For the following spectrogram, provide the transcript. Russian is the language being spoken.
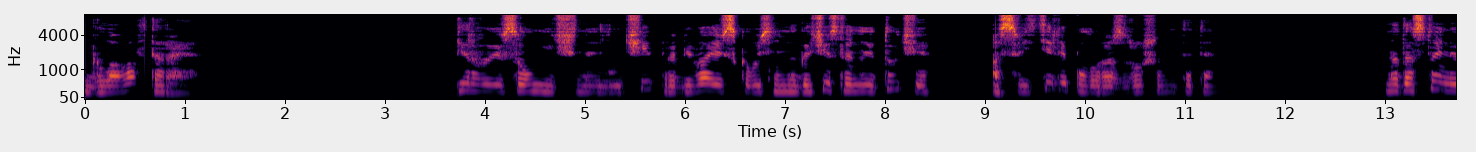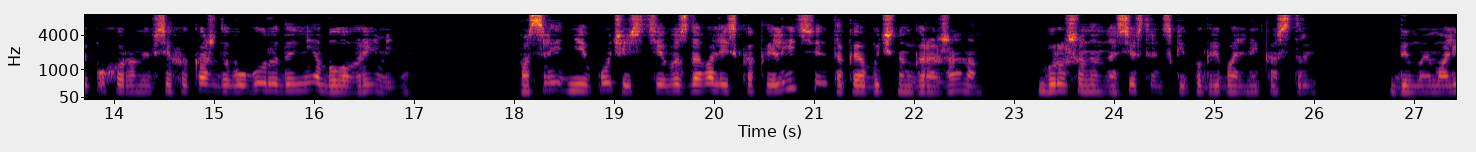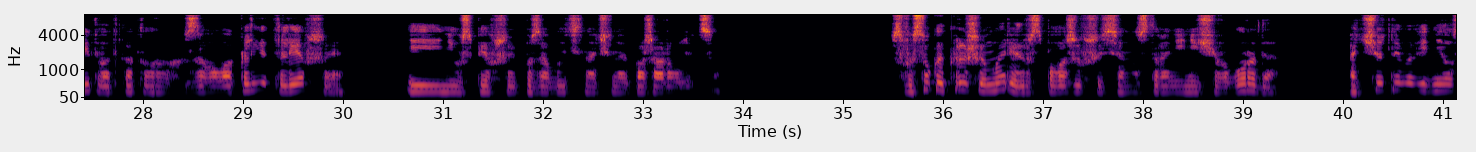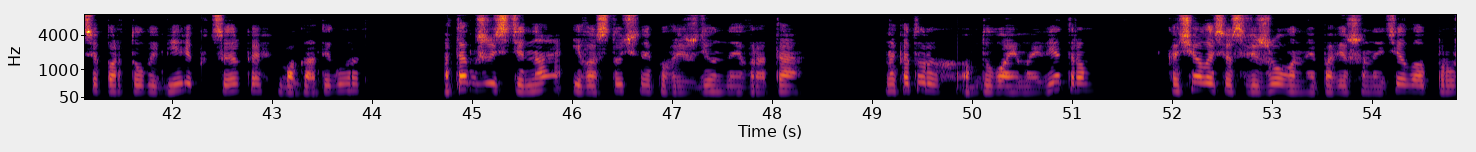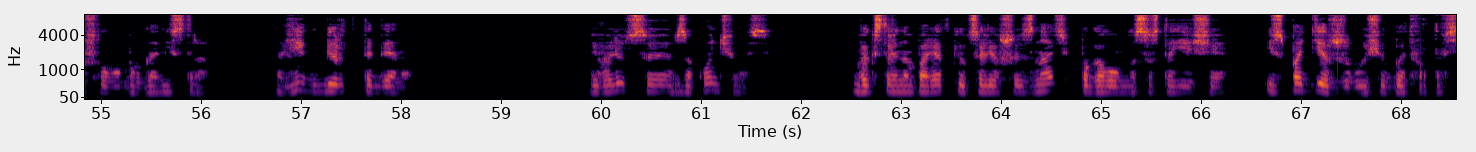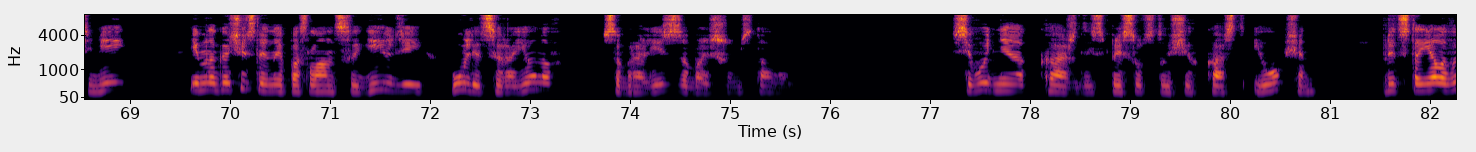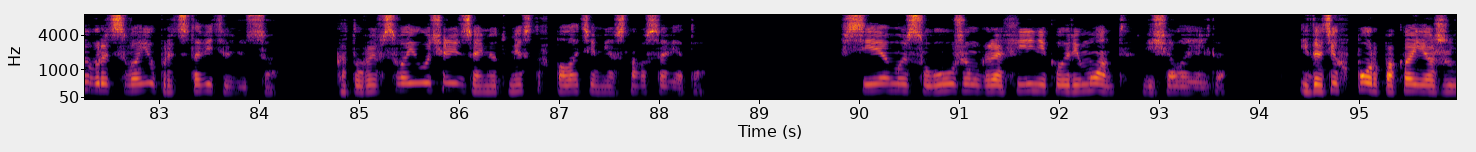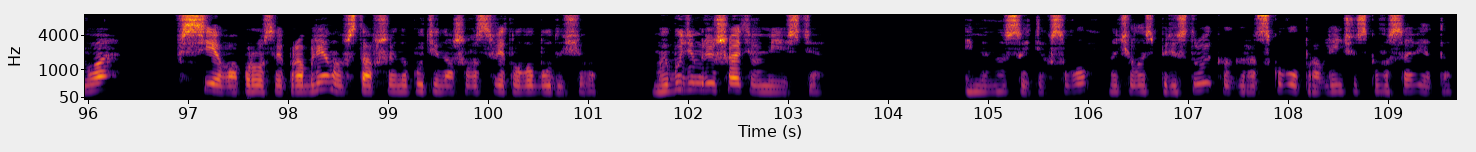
Глава вторая Первые солнечные лучи, пробиваясь сквозь немногочисленные тучи, осветили полуразрушенный тотем. На достойные похороны всех и каждого города не было времени. Последние почести воздавались как элите, так и обычным горожанам, брошенным на сестринские погребальные костры дыма и молитвы от которых заволокли тлевшие и не успевшие позабыть ночной пожар улицы. С высокой крыши мэрии, расположившейся на стороне нищего города, отчетливо виднелся портовый берег, церковь, богатый город, а также стена и восточные поврежденные врата, на которых, обдуваемое ветром, качалось освежеванное повешенное тело прошлого бургомистра. Вигберт Тегенов. Революция закончилась. В экстренном порядке уцелевшая знать, поголовно состоящая из поддерживающих Бетфордов семей, и многочисленные посланцы гильдий, улиц и районов собрались за большим столом. Сегодня каждый из присутствующих каст и общин предстояло выбрать свою представительницу, которая, в свою очередь, займет место в палате местного совета. «Все мы служим графине Кларимонт», — вещала Эльга. «И до тех пор, пока я жива, все вопросы и проблемы, вставшие на пути нашего светлого будущего, мы будем решать вместе». Именно с этих слов началась перестройка городского управленческого совета,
